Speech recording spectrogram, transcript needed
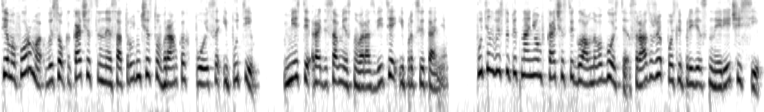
Тема форума – высококачественное сотрудничество в рамках пояса и пути, вместе ради совместного развития и процветания. Путин выступит на нем в качестве главного гостя, сразу же после приветственной речи Си.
